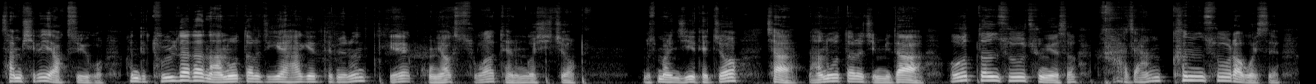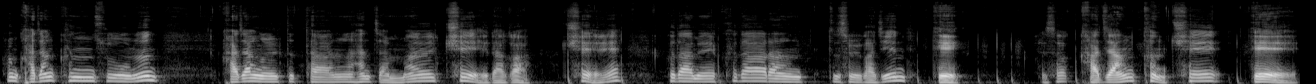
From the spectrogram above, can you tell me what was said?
30의 약수이고. 근데 둘 다 다 나누어 떨어지게 하게 되면은 그게 공약수가 되는 것이죠. 무슨 말인지 이해됐죠? 자, 나누어 떨어집니다. 어떤 수 중에서 가장 큰 수라고 했어요. 그럼 가장 큰 수는 가장을 뜻하는 한자말 최에다가 최, 그 다음에 크다라는 뜻을 가진 대. 그래서 가장 큰 최대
